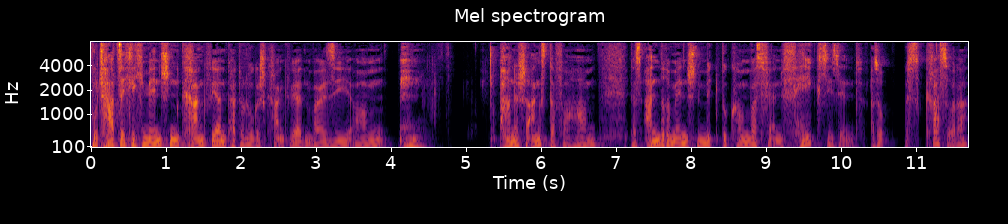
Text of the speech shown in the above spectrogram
wo tatsächlich Menschen krank werden, pathologisch krank werden, weil sie ähm, panische Angst davor haben, dass andere Menschen mitbekommen, was für ein Fake sie sind. Also ist krass, oder?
